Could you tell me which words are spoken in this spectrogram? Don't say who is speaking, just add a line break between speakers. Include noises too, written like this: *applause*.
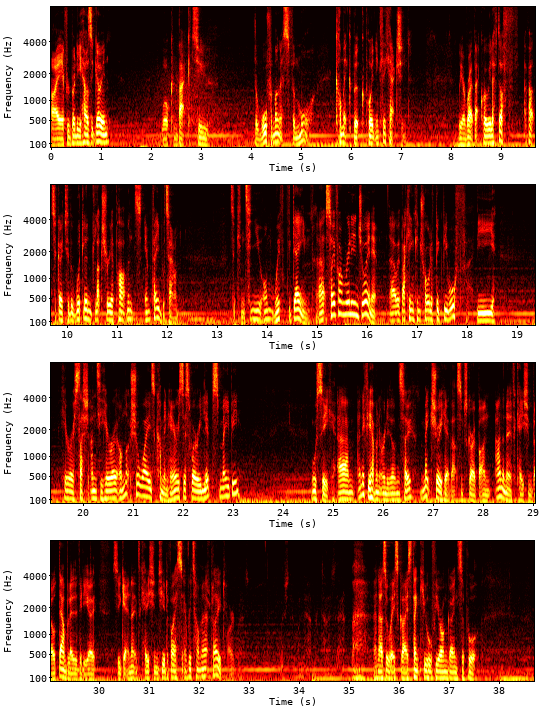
Hi everybody, how's it going? Welcome back to The Wolf Among Us for more comic book point and click action. We are right back where we left off, about to go to the Woodland Luxury Apartments in Fabletown to continue on with the game. Uh, so far I'm really enjoying it. Uh, we're back in control of Bigby Wolf, the hero slash anti-hero. I'm not sure why he's coming here. Is this where he lives, maybe? We'll see. Um, and if you haven't already done so, make sure you hit that subscribe button and the notification bell down below the video so you get a notification to your device every time I upload. *sighs* And as always, guys, thank you all for your ongoing support.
